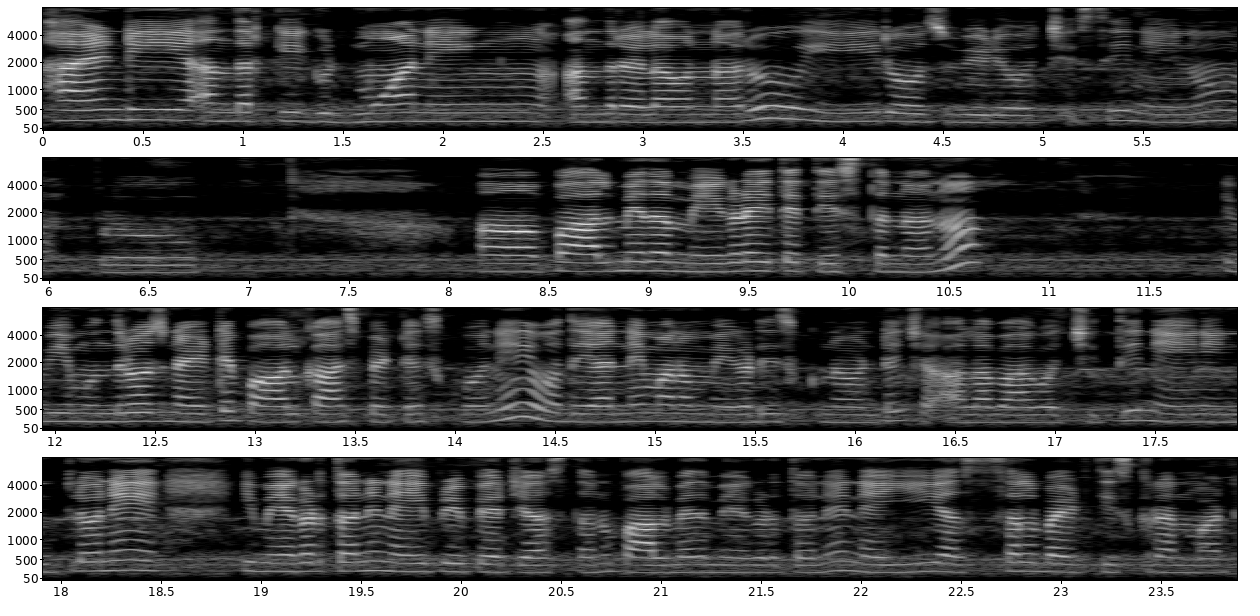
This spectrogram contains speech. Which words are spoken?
హాయ్ అండి అందరికీ గుడ్ మార్నింగ్. అందరు ఎలా ఉన్నారు? ఈరోజు వీడియో వచ్చేసి నేను ఇప్పుడు పాల మీద మేగడైతే తీస్తున్నాను. ఇవి ముందు రోజు నైటే పాలు కాసి పెట్టేసుకొని ఉదయాన్నే మనం మేగడ తీసుకున్నామంటే చాలా బాగా వచ్చింది నేను ఇంట్లోనే ఈ మేగడతోనే నెయ్యి ప్రిపేర్ చేస్తాను. పాల మీద మేగడతోనే నెయ్యి అస్సలు బయట తీసుకురనమాట.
